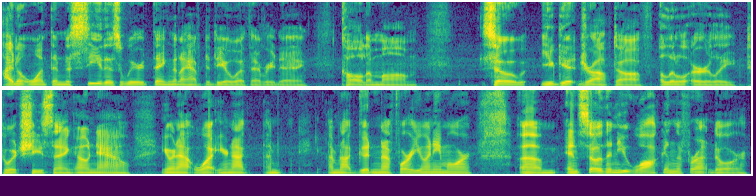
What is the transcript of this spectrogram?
I don't want them to see this weird thing that I have to deal with every day called a mom. So you get dropped off a little early, to which she's saying, "Oh, now you're not what? You're not. I'm. I'm not good enough for you anymore." Um, and so then you walk in the front door,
